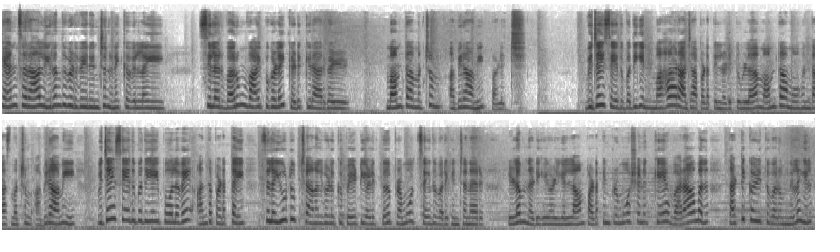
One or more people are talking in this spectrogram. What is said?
கேன்சரால் இறந்து விடுவேன் என்று நினைக்கவில்லை. சிலர் வரும் வாய்ப்புகளை கெடுக்கிறார்கள். மம்தா மற்றும் அபிராமி பளிச். விஜய் சேதுபதியின் மகாராஜா படத்தில் நடித்துள்ள மம்தா மோகன்தாஸ் மற்றும் அபிராமி விஜய் சேதுபதியைப் போலவே அந்த படத்தை சில யூடியூப் சேனல்களுக்கு பேட்டியளித்து ப்ரமோட் செய்து வருகின்றனர். இளம் நடிகைகள் எல்லாம் படத்தின் ப்ரமோஷனுக்கே வராமல் தட்டி கழித்து வரும் நிலையில்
